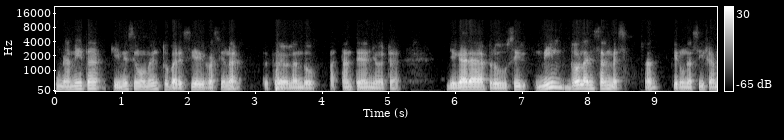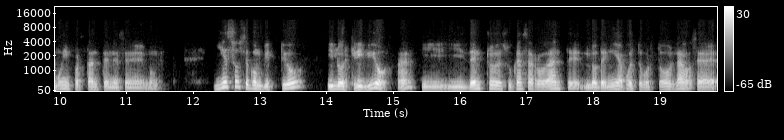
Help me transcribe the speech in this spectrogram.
Una meta que en ese momento parecía irracional. Estoy hablando bastantes años atrás. Llegar a producir mil dólares al mes, ¿ah? que era una cifra muy importante en ese momento. Y eso se convirtió y lo escribió, ¿ah? y, dentro de su casa rodante lo tenía puesto por todos lados. O sea,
